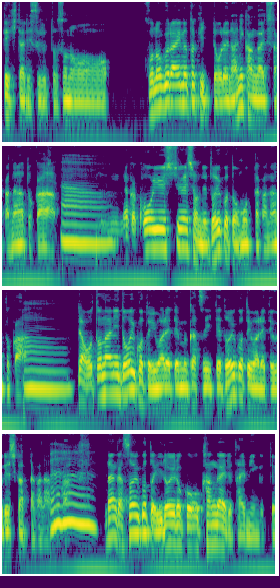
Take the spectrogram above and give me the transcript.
できたりすると、その、このぐらいの時って俺何考えてたかなとか、なんかこういうシチュエーションでどういうことを思ったかなとか、じゃあ大人にどういうこと言われてムカついて、どういうこと言われて嬉しかったかなとか、うん。なんかそういうことをいろいろこう考えるタイミングって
